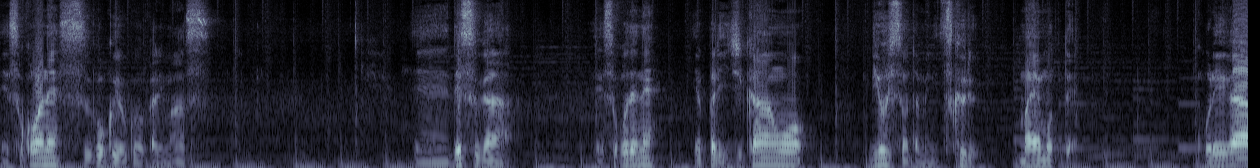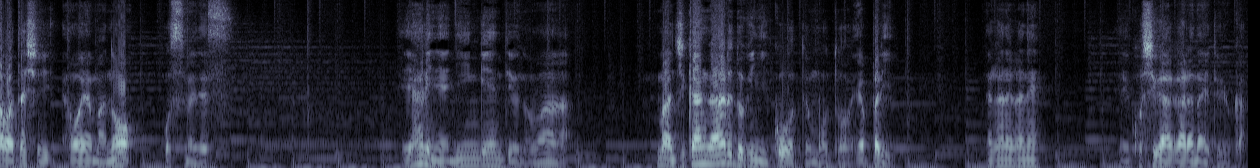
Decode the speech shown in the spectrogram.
えそこはねすごくよくわかります、えですが、えそこでねやっぱり時間を美容室のために作る前もってこれが私青山のおすすめです。やはりね人間っていうのはまあ時間がある時に行こうって思うとやっぱりなかなかねえー腰が上がらないというか、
